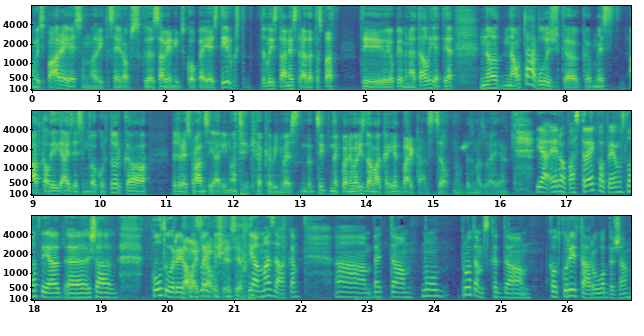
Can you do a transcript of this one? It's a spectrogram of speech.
un vispārējais, un arī tas Eiropas Savienības kopējais tirgus, tad, tad līdz tā nestrādā tas pats jau pieminētā lieta. Ja? Nu, nav tā gluži, ka, ka mēs atkal aiziesim kaut kur tur. Dažreiz Francijā arī notiek, ja, ka viņi vairs nu, citu neko nevar izdomāt, kā iet barikādas celt. Nu, vai, ja. Jā, Eiropā streiko pie mums Latvijā šā kultūra ir mazliet jā. jā, mazāka. Uh, bet, uh, nu, protams, ka uh, kaut kur ir tā robeža.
